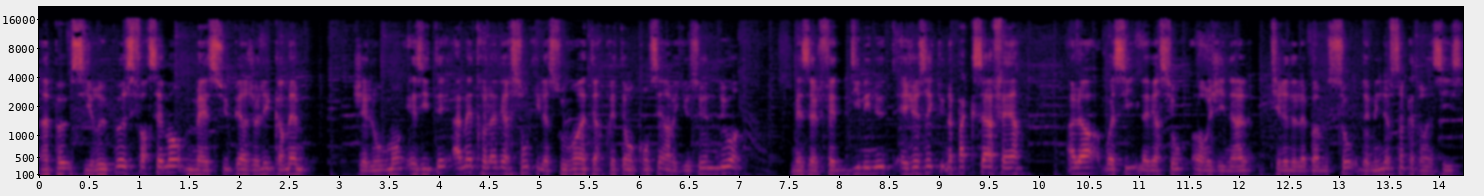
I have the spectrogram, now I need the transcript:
Un peu sirupeuse forcément, mais super jolie quand même. J'ai longuement hésité à mettre la version qu'il a souvent interprétée en concert avec Youssou N'Dour, mais elle fait 10 minutes et je sais que tu n'as pas que ça à faire. Alors voici la version originale tirée de l'album So de 1986,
